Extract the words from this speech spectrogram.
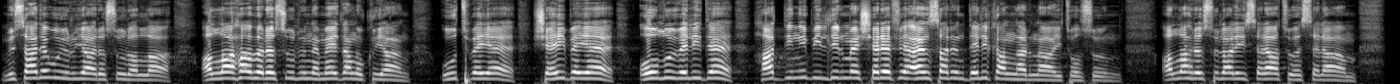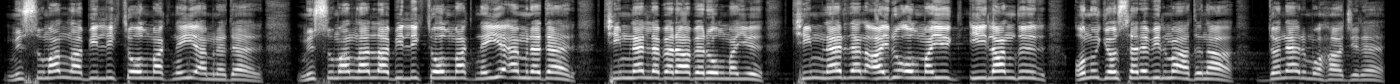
Müsaade buyur ya Resulallah. Allah'a ve Resulüne meydan okuyan Utbe'ye, Şeybe'ye, oğlu Velid'e haddini bildirme şerefi Ensar'ın delikanlarına ait olsun. Allah Resulü Aleyhisselatü Vesselam Müslümanla birlikte olmak neyi emreder? Müslümanlarla birlikte olmak neyi emreder? Kimlerle beraber olmayı, kimlerden ayrı olmayı ilandır. Onu gösterebilme adına döner muhacire.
